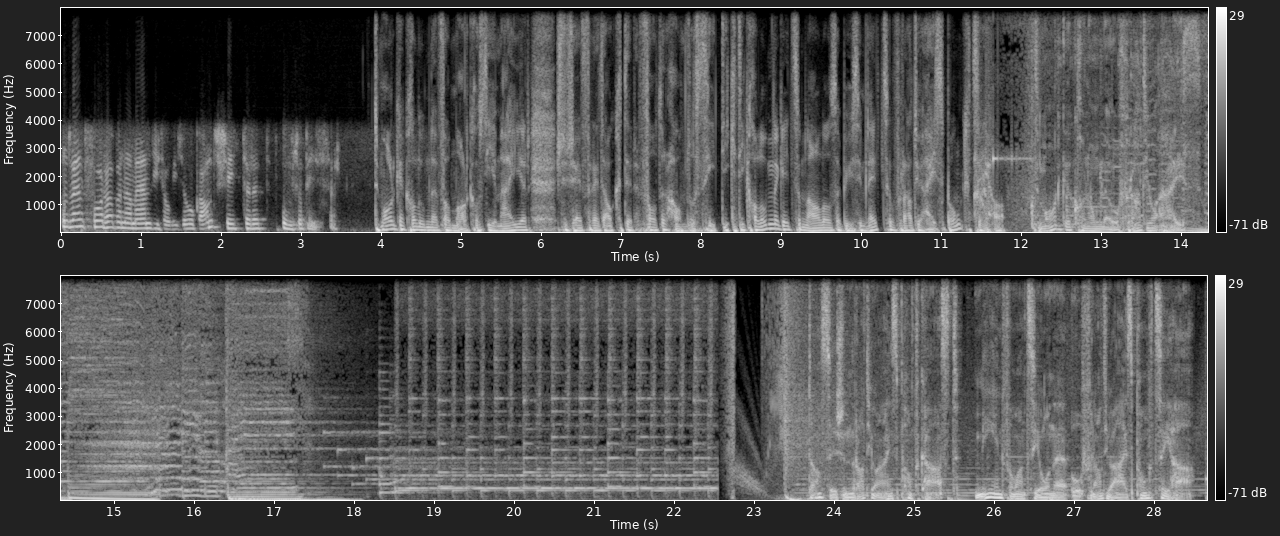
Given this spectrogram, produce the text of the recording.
Und wenn das Vorhaben am Ende sowieso ganz scheitert, umso besser. Die Morgenkolumne von Markus Diemeyer, ist der Chefredakteur von der Handelszeitung. Die Kolumne gibt es zum Nachlesen bei uns im Netz auf radio1.ch. Die Morgenkolumne auf Radio 1. Das ist ein Radio 1 Podcast. Mehr Informationen auf radio1.ch.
